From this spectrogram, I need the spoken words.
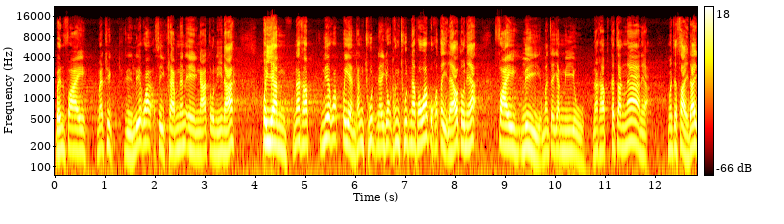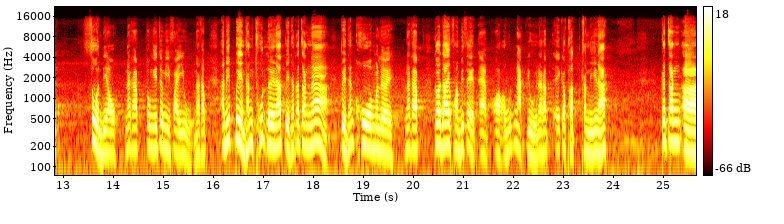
เป็นไฟแมทริก หรือเรียกว่า4แครมนั่นเองนะตัวนี้นะเปลี่ยนนะครับเรียกว่าเปลี่ยนทั้งชุดนะยกทั้งชุดนะเพราะว่าปกติแล้วตัวเนี้ยไฟหลีมันจะยังมีอยู่นะครับกระจังหน้าเนี่ยมันจะใส่ได้ส่วนเดียวนะครับ ตรงนี้จะมีไฟอยู่นะครับ อันนี้เปลี่ยนทั้งชุดเลยนะ เปลี่ยนทั้งกระจังหน้า เปลี่ยนทั้งโคมมาเลยนะครับ ก็ได้ความพิเศษแอบออกอาวุธหนักอยู่นะครับเอกพัดคันนี้นะ กระจังอ่า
